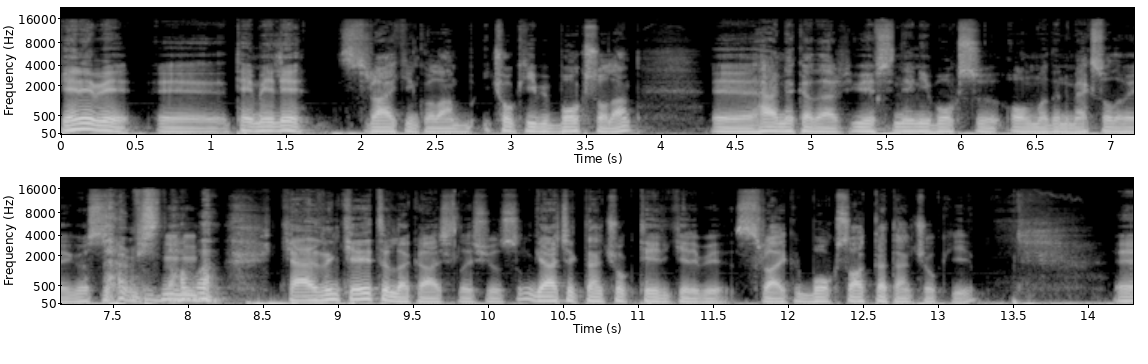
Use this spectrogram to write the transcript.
Gene bir e, temeli striking olan, çok iyi bir boks olan e, her ne kadar UFC'nin en iyi boksu olmadığını Max Holloway'e göstermişti ama Calvin Kattar'la karşılaşıyorsun. Gerçekten çok tehlikeli bir striker. Boksu hakikaten çok iyi. E,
